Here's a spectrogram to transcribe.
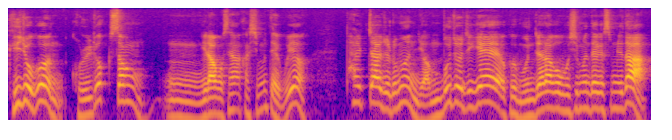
귀족은 골격성이라고 생각하시면 되고요. 팔자주름은 연부조직의 그 문제라고 보시면 되겠습니다.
